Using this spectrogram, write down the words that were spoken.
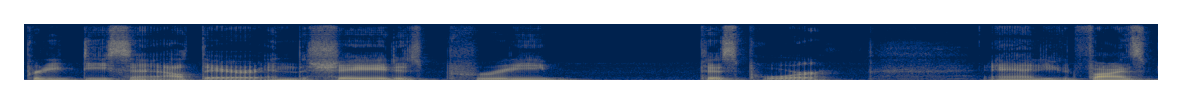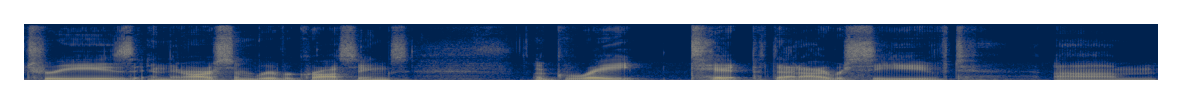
pretty decent out there, and the shade is pretty piss poor. And you can find some trees, and there are some river crossings. A great tip that I received um,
